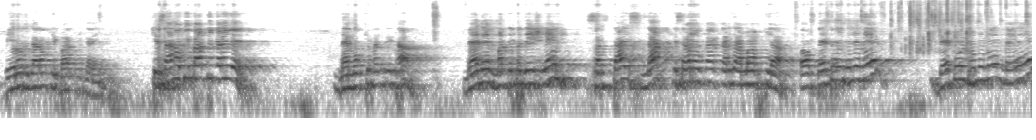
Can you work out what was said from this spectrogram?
बेरोजगारों की बात नहीं करेंगे। किसानों की बात नहीं करेंगे। मैं मुख्यमंत्री था। मैंने मध्य प्रदेश में सत्ताईस लाख किसानों का कर्जा माफ़ किया और बैतूल ज़िले में, बैतूल ज़िले में मैंने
